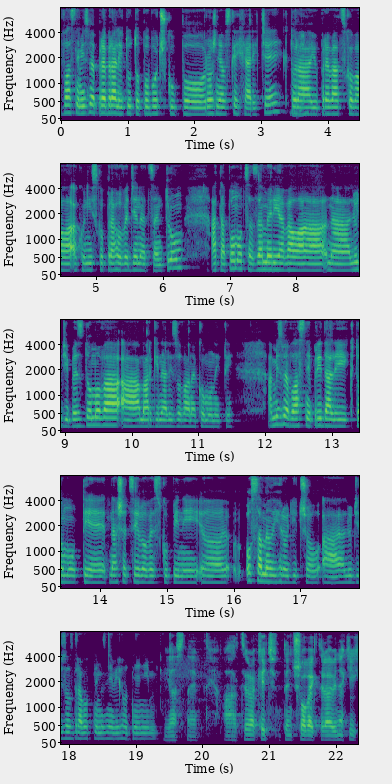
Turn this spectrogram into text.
vlastne my sme prebrali túto pobočku po Rožňavskej charite, ktorá mhm. ju prevádzkovala ako nízkoprahové denné centrum a tá pomoc sa zameriavala na ľudí bezdomová a marginalizované komunity. A my sme vlastne pridali k tomu tie naše cieľové skupiny e, osamelých rodičov a ľudí so zdravotným znevýhodnením. Jasné. A teda keď ten človek teda je v nejakých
